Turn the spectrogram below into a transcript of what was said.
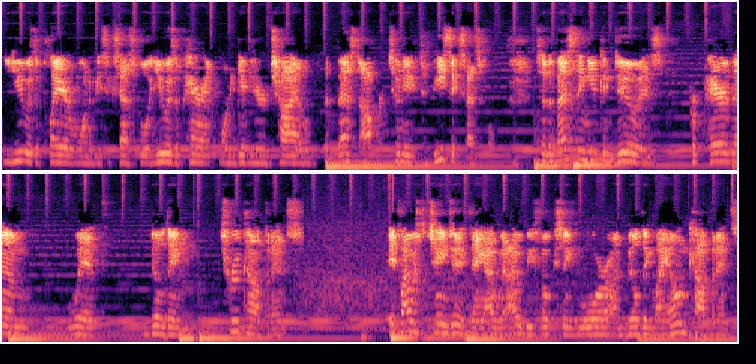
you as a player want to be successful. You as a parent want to give your child the best opportunity to be successful. So the best thing you can do is prepare them with building true confidence. If I was to change anything, I would, I would be focusing more on building my own confidence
